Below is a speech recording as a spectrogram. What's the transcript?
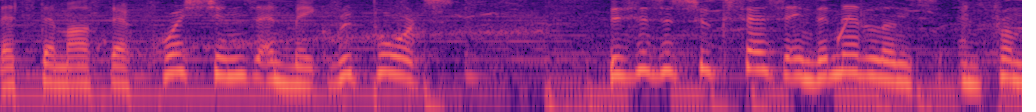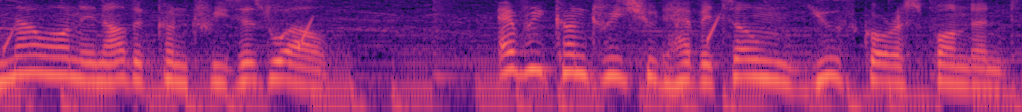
lets them ask their questions and make reports. This is a success in the Netherlands and from now on in other countries as well. Every country should have its own youth correspondent.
